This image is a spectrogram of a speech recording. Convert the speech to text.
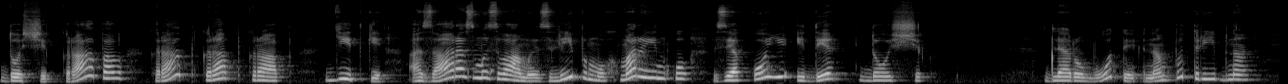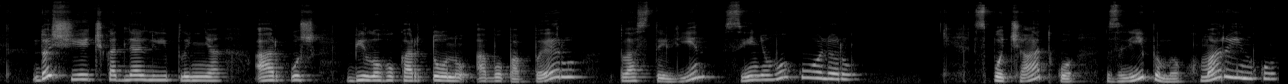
Дощик крапав, крап, крап, крап. Дітки, а зараз ми з вами зліпимо хмаринку, з якої іде дощик. Для роботи нам потрібна дощечка для ліплення, аркуш білого картону або паперу, пластилін синього кольору. Спочатку зліпимо хмаринку.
